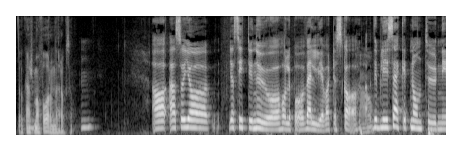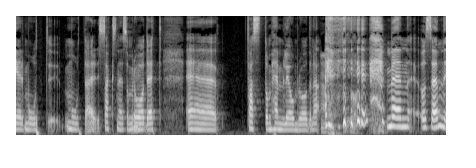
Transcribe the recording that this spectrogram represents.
då kanske man får dem där också. Ja, alltså jag, jag sitter ju nu och håller på och väljer vart jag ska. Ja. Det blir säkert någon tur ner mot, mot där Saxnäsområdet. Eh, fast de hemliga områdena. Men, och sen,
